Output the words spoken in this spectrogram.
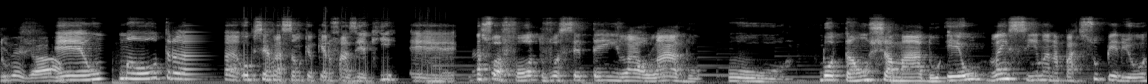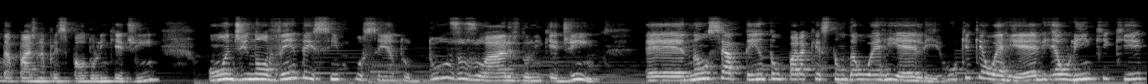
Que legal. É uma outra observação que eu quero fazer aqui é na sua foto você tem lá ao lado o botão chamado Eu, lá em cima, na parte superior da página principal do LinkedIn, onde 95% dos usuários do LinkedIn é, não se atentam para a questão da URL. O que, que é URL? É o link que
